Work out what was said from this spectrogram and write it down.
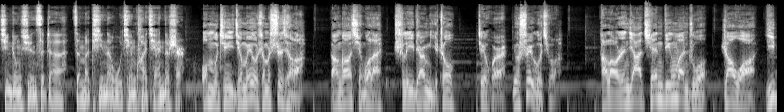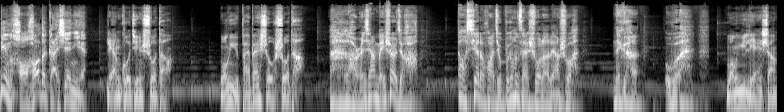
心中寻思着怎么提那五千块钱的事儿。我母亲已经没有什么事情了，刚刚醒过来吃了一点米粥，这会儿又睡过去了。他老人家千叮万嘱，让我一定好好的感谢你。梁国俊说道。王宇摆摆手说道：“老人家没事就好。”道谢的话就不用再说了，梁叔。那个我，王宇脸上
